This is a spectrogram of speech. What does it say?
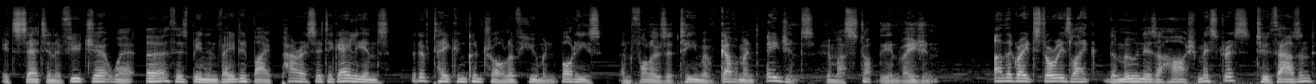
It's set in a future where Earth has been invaded by parasitic aliens that have taken control of human bodies and follows a team of government agents who must stop the invasion. Other great stories like The Moon is a Harsh Mistress, 2000,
